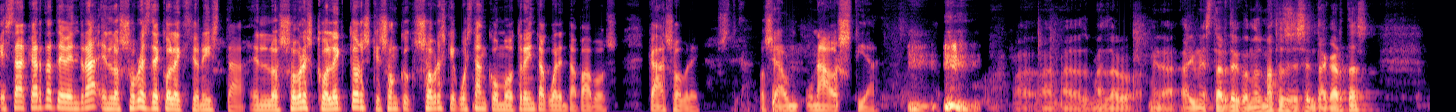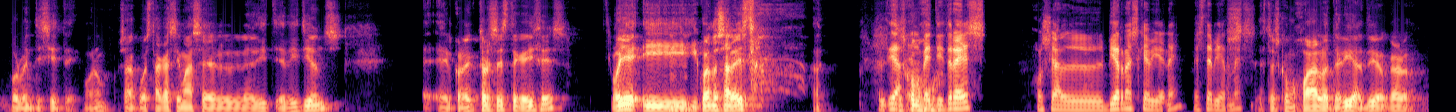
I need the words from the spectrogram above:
esta carta te vendrá en los sobres de coleccionista, en los sobres collectors, que son sobres que cuestan como 30 o 40 pavos cada sobre. O sea, una hostia. Mira, hay un starter con dos mazos de 60 cartas por 27. Bueno, o sea, cuesta casi más el Editions. El Collectors este que dices. Oye, ¿y, cuándo sale esto? El día 23, o sea, el viernes que viene, este viernes. Esto es como jugar a la lotería, tío, claro.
